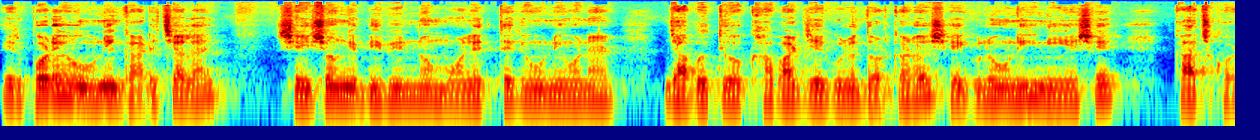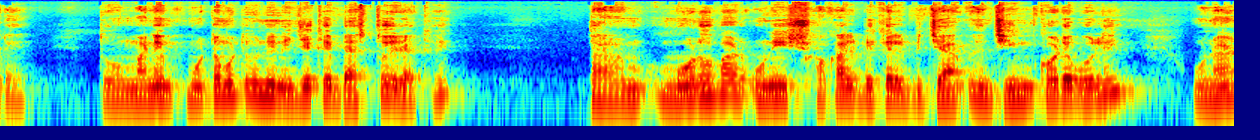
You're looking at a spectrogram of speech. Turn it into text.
এরপরেও উনি গাড়ি চালায়। সেই সঙ্গে বিভিন্ন মলের থেকে উনি ওনার যাবতীয় খাবার যেগুলো দরকার হয় সেইগুলো উনি নিয়ে এসে কাজ করে। তো মানে মোটামুটি উনি নিজেকে ব্যস্তই রাখে। তার মোরওভার উনি সকাল বিকেল জিম করে বলেই ওনার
